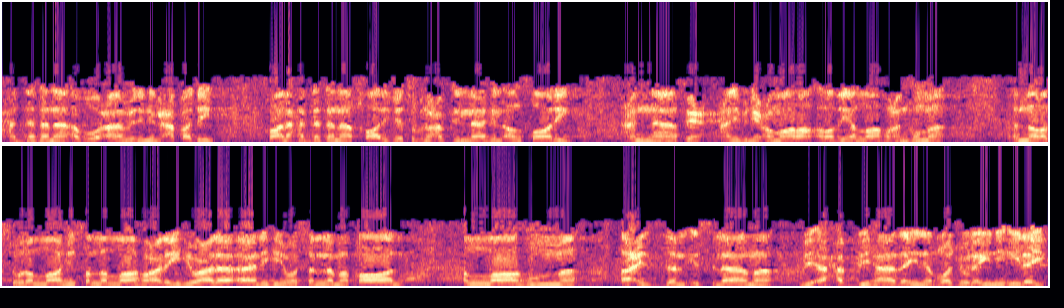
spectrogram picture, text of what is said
حدثنا أبو عامر العقدي. قال حدثنا خارجة بن عبد الله الأنصاري عن نافع عن ابن عمر رضي الله عنهما أن رسول الله صلى الله عليه وعلى آله وسلم قال اللهم أعز الإسلام بأحب هذين الرجلين إليك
